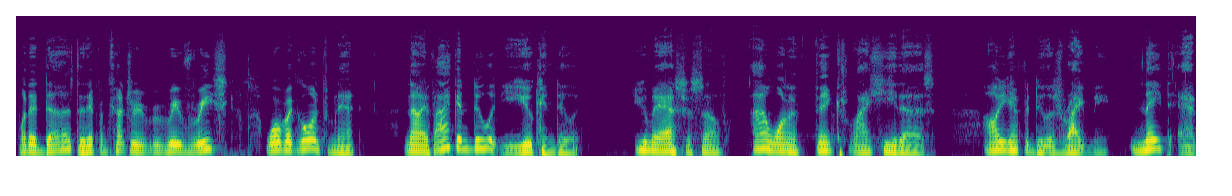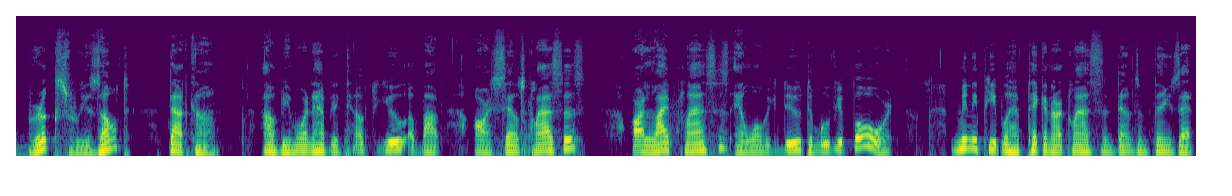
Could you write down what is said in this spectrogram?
what it does, the different countries we've reached, where we're going from that. Now, if I can do it, you can do it. You may ask yourself, I want to think like he does. All you have to do is write me, Nate at brooksresult.com. I'll be more than happy to talk to you about our sales classes, our life classes, and what we can do to move you forward. Many people have taken our classes and done some things that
